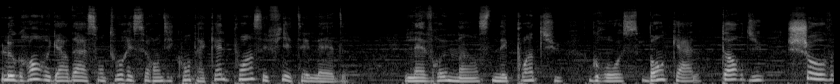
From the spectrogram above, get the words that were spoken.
le grand regarda à son tour et se rendit compte à quel point ses filles étaient laides. Lèvres minces, nez pointu, grosses, bancales, tordues, chauves,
